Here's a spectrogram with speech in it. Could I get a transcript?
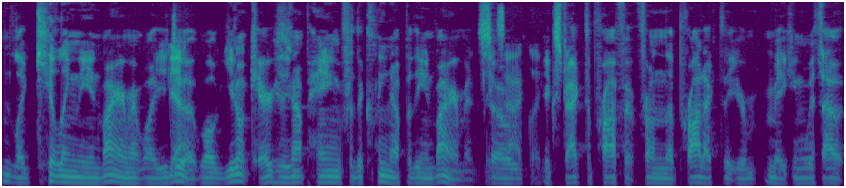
like killing the environment while you do it. Well, you don't care because you're not paying for the cleanup of the environment. So Exactly. extract the profit from the product that you're making without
